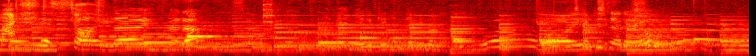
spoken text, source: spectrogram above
맛있어요. 화면이 이렇게 흔들리면 안 돼. 와, 이렇게 잘해요?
